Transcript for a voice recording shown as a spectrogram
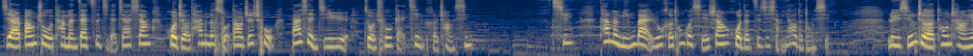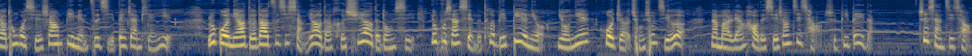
继而帮助他们在自己的家乡或者他们的所到之处发现机遇，做出改进和创新。七，他们明白如何通过协商获得自己想要的东西。旅行者通常要通过协商避免自己被占便宜。如果你要得到自己想要的和需要的东西，又不想显得特别别扭、扭捏或者穷凶极恶，那么良好的协商技巧是必备的。这项技巧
